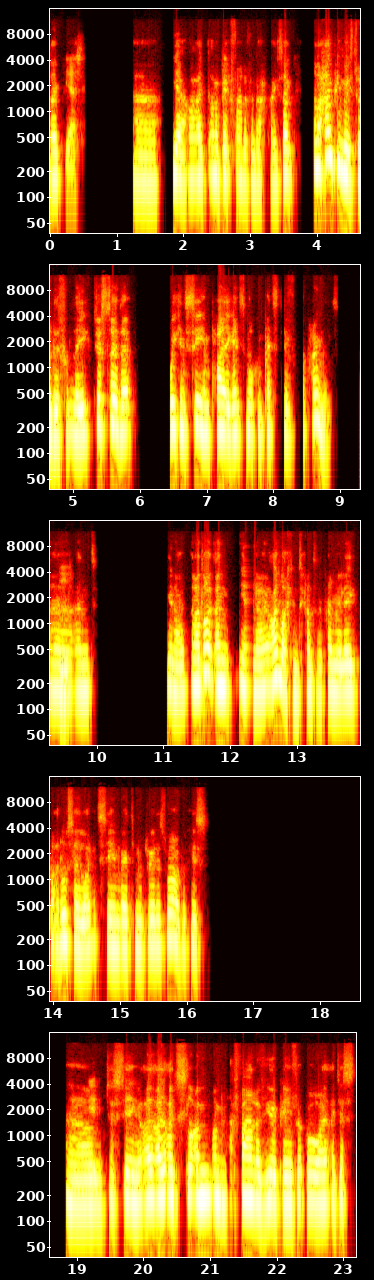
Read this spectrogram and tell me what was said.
So Yes. uh, yeah, I, I'm a big fan of Mbappe. So, and I hope he moves to a different league just so that we can see him play against more competitive opponents. Uh, Mm. And you know, and I'd like, and you know, I'd like him to come to the Premier League, but I'd also like to see him go to Madrid as well because. Um, Yeah. Just seeing, I, I, I just, I'm, I'm a fan of European football. I, I just,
